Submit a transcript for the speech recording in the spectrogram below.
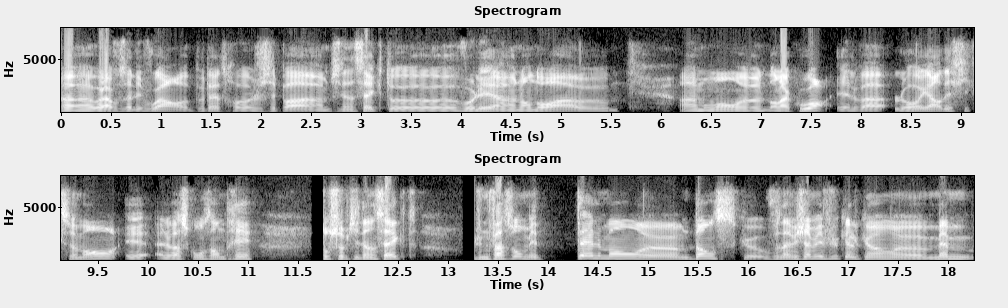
voilà, vous allez voir peut-être, je sais pas, un petit insecte voler à un endroit. à un moment dans la cour et elle va le regarder fixement et elle va se concentrer sur ce petit insecte d'une façon mais tellement euh, dense que vous n'avez jamais vu quelqu'un, euh, même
